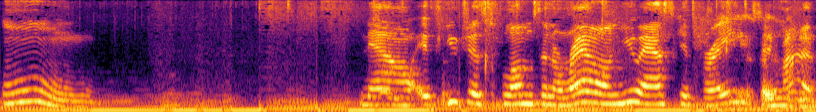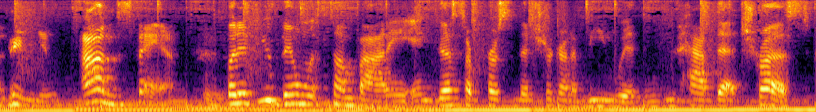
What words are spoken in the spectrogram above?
Mm. Mm. Now, if you just flumsing around, you asking for aids, in my opinion. I understand. But if you've been with somebody and that's a person that you're going to be with and you have that trust,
